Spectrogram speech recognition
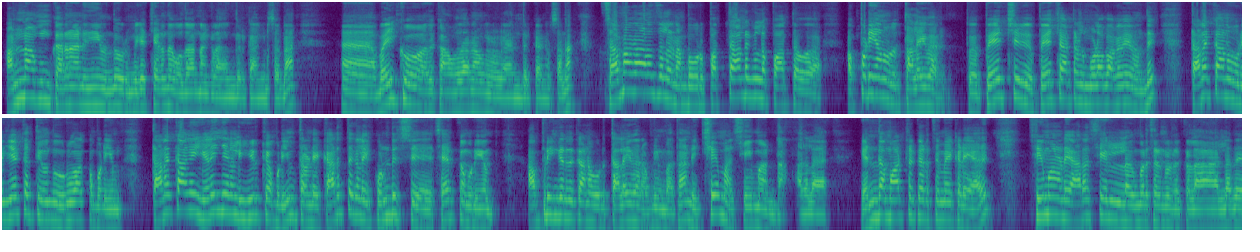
அண்ணாவும் கருணாநிதியும் வந்து ஒரு மிகச்சிறந்த உதாரணங்களா இருந்திருக்காங்கன்னு சொன்னா வைகோ அதுக்கான உதாரணங்கள் இருந்திருக்காங்கன்னு சொன்னா சமகாலத்துல நம்ம ஒரு பத்தாண்டுகள்ல பார்த்த அப்படியான ஒரு தலைவர் இப்ப பேச்சு பேச்சாற்றல் மூலமாகவே வந்து தனக்கான ஒரு இயக்கத்தை வந்து உருவாக்க முடியும் தனக்காக இளைஞர்களை ஈர்க்க முடியும் தன்னுடைய கருத்துக்களை கொண்டு சேர்க்க முடியும் அப்படிங்கிறதுக்கான ஒரு தலைவர் அப்படின்னு பார்த்தா நிச்சயமா சீமான் தான் அதுல எந்த மாற்று கருத்துமே கிடையாது. சீமானுடைய அரசியல் விமர்சனங்கள் இருக்கலாம் அல்லது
